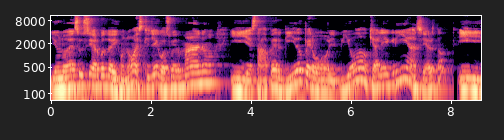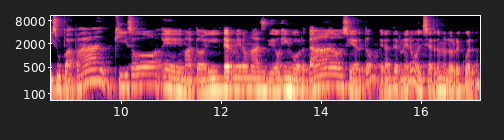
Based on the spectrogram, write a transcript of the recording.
Y uno de sus siervos le dijo, no, es que llegó su hermano y estaba perdido, pero volvió, qué alegría, ¿cierto? Y su papá quiso, eh, mató el ternero más engordado, ¿cierto? ¿Era el ternero o el cerdo? No lo recuerdo.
